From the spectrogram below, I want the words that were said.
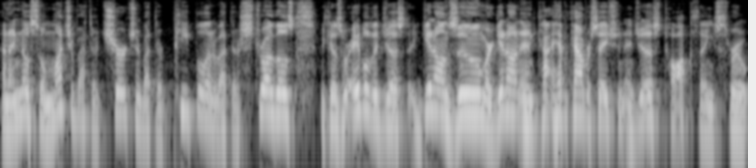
And I know so much about their church and about their people and about their struggles because we're able to just get on Zoom or get on and have a conversation and just talk things through.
